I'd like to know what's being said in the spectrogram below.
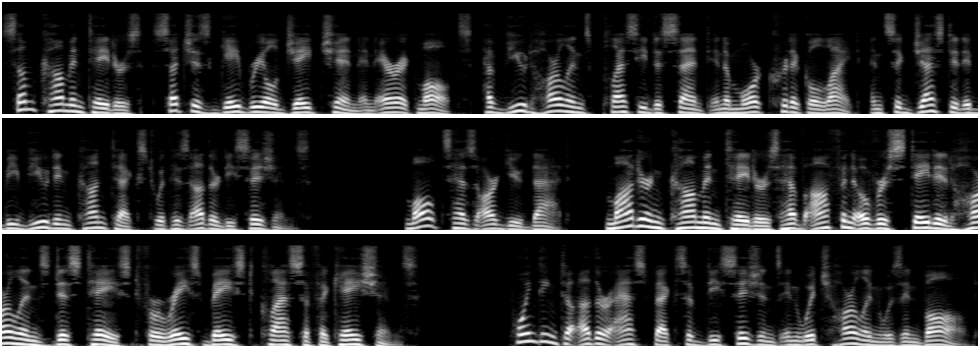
Some commentators, such as Gabriel J. Chin and Eric Maltz, have viewed Harlan's Plessy dissent in a more critical light, and suggested it be viewed in context with his other decisions. Maltz has argued that, "...modern commentators have often overstated Harlan's distaste for race-based classifications," pointing to other aspects of decisions in which Harlan was involved.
